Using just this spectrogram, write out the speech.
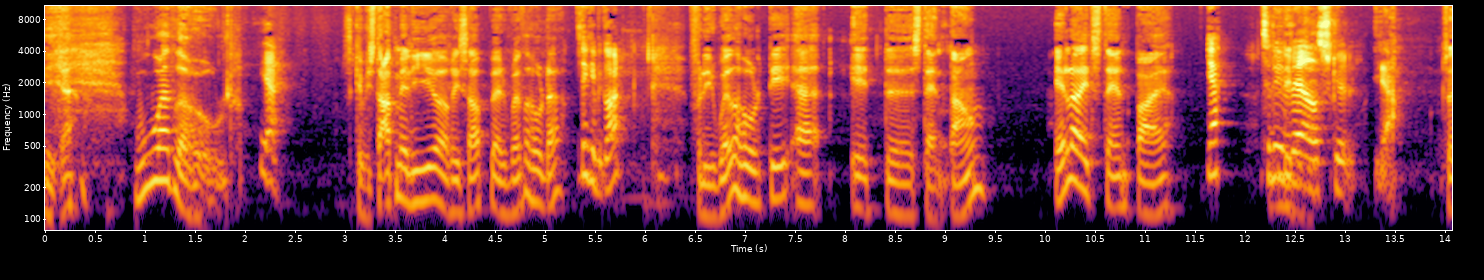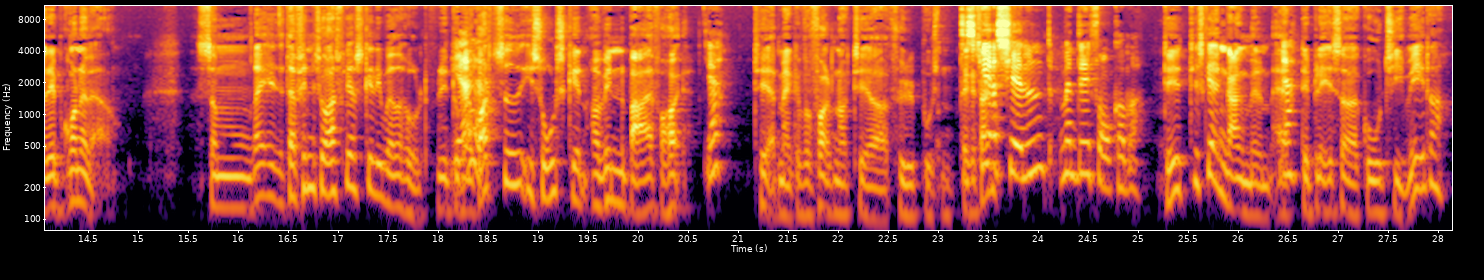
Ja. Weatherhold. Ja, Skal vi starte med lige at rise op, hvad et weatherhold er? det kan vi godt. Fordi et weatherhold, det er et uh, stand-down eller et stand-by. Ja, så det er vejrets skyld. Ja, så det er på grund af vejret. Som regel, der findes jo også flere forskellige weatherhold. Fordi du Ja, kan ja. godt sidde i solskin, og vinden bare er for høj, Ja, til at man kan få folk nok til at fylde bussen. det kan sker sagtens- sjældent, men det forekommer. Det, det sker en gang imellem, at ja. Det blæser gode 10 meter,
